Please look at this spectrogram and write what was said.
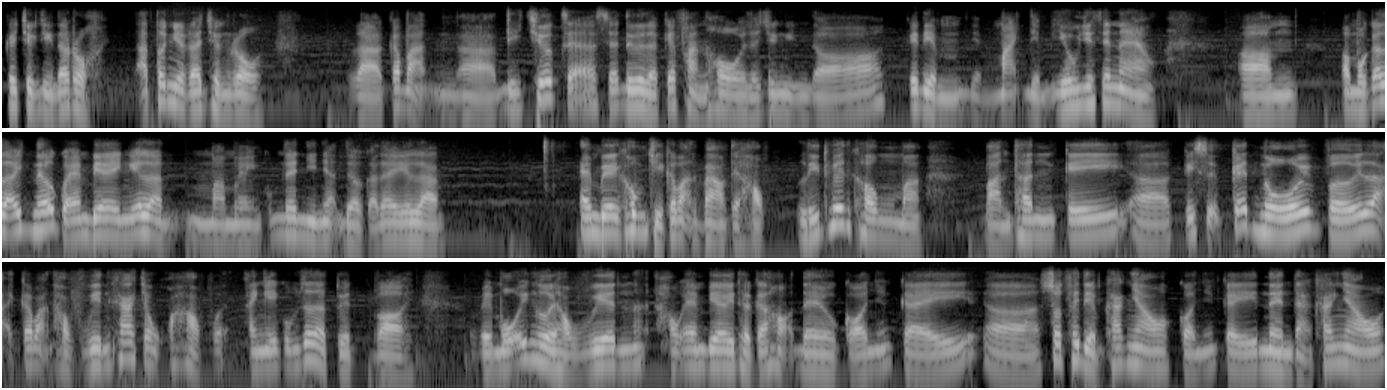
cái chương trình đó rồi đã tốt nghiệp ra trường rồi là các bạn à, đi trước sẽ sẽ đưa ra cái phản hồi là chương trình đó cái điểm điểm mạnh điểm yếu như thế nào. Um, và một cái lợi ích nữa của MBA nghĩa là mà mình cũng nên nhìn nhận được ở đây là MBA không chỉ các bạn vào để học lý thuyết không mà bản thân cái uh, cái sự kết nối với lại các bạn học viên khác trong khóa học ấy, anh ấy cũng rất là tuyệt vời. Về mỗi người học viên học MBA thì các họ đều có những cái uh, xuất phát điểm khác nhau có những cái nền tảng khác nhau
